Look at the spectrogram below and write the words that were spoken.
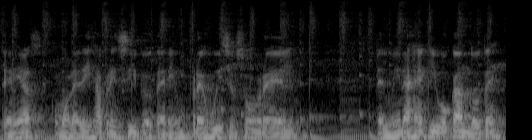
tenías, como le dije al principio, tenías un prejuicio sobre él, terminas equivocándote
